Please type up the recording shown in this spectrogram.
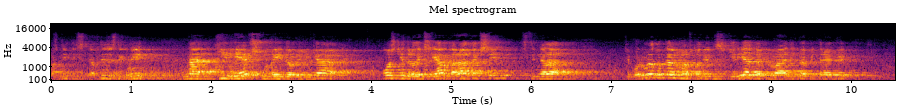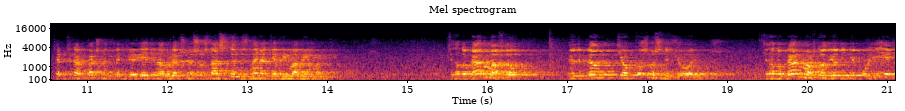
αυτή τη, αυτή τη στιγμή να κυριεύσουμε ιδεολογικά ως κεντροδεξιά παράταξη στην Ελλάδα. Και μπορούμε να το κάνουμε αυτό, διότι η συγκυρία το επιβάλλει, το επιτρέπει, Και αρκεί να αρπάξουμε την ευκαιρία και να δουλέψουμε σωστά, συντονισμένα και βήμα-βήμα. Και θα το κάνουμε αυτό, διότι πλέον και ο κόσμος είναι πιο όριμος. Και θα το κάνουμε αυτό, διότι και πολλοί εκ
